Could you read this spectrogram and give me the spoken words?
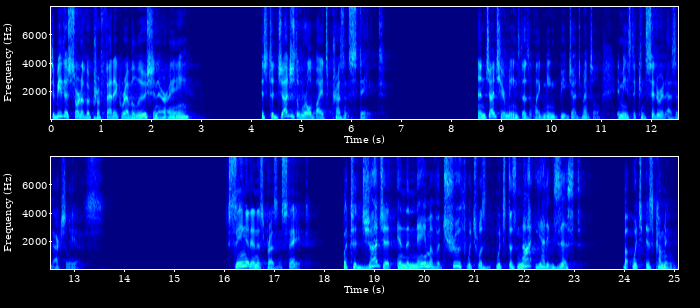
to be this sort of a prophetic revolutionary is to judge the world by its present state. And judge here means doesn't like mean be judgmental. It means to consider it as it actually is. Seeing it in its present state, but to judge it in the name of a truth which was which does not yet exist, but which is coming.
